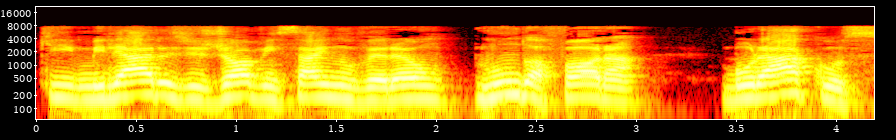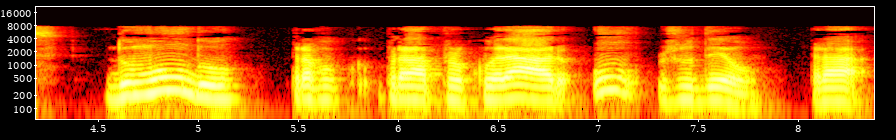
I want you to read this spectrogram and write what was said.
que milhares de jovens saem no verão, mundo afora, buracos do mundo, para procurar um judeu, para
